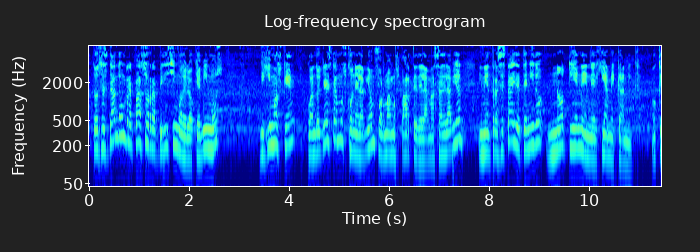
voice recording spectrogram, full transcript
Entonces, dando un repaso rapidísimo de lo que vimos, dijimos que cuando ya estamos con el avión formamos parte de la masa del avión y mientras está ahí detenido no tiene energía mecánica, ¿ok?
